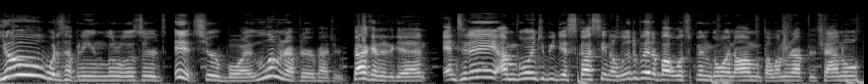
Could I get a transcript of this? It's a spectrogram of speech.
Yo, what is happening, little lizards? It's your boy, Lemon Raptor Patrick, back at it again. And today, I'm going to be discussing a little bit about what's been going on with the Lemon Raptor channel.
